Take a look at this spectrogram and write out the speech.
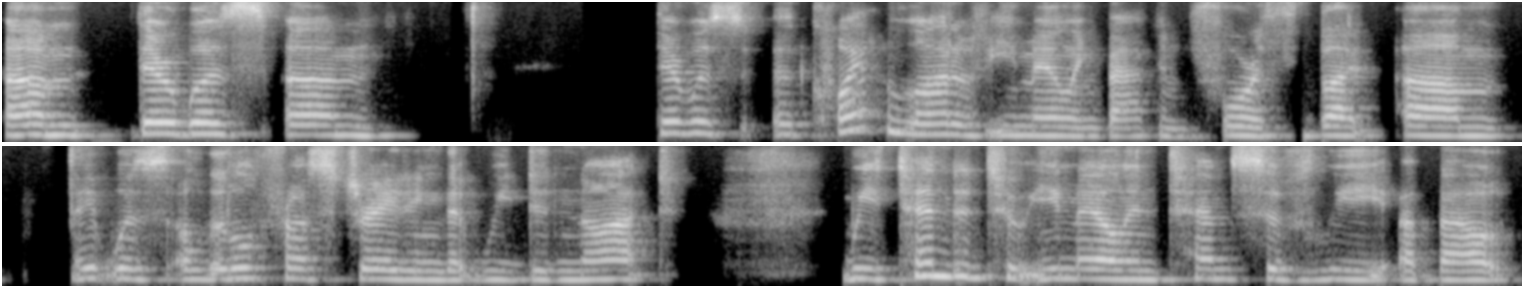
Um, there was um, there was uh, quite a lot of emailing back and forth, but um, it was a little frustrating that we did not, we tended to email intensively about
